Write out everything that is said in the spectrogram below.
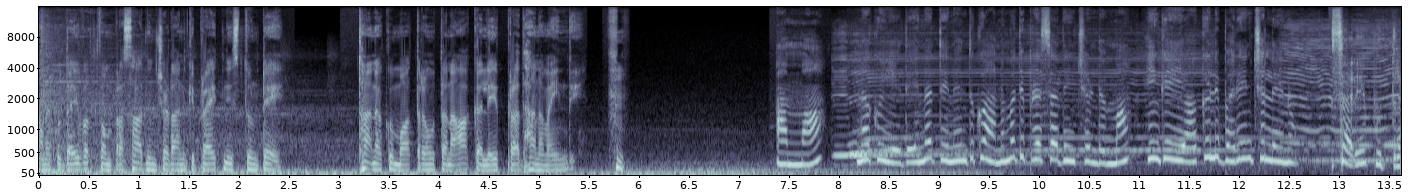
తనకు దైవత్వం ప్రసాదించడానికి ప్రయత్నిస్తుంటే తనకు మాత్రం తన ఆకలే ప్రధానమైంది. అమ్మా నాకు ఏదైనా తినేందుకు అనుమతి ప్రసాదించండి అమ్మా. ఇంక ఈ ఆకలి భరించలేను. సరే పుత్ర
